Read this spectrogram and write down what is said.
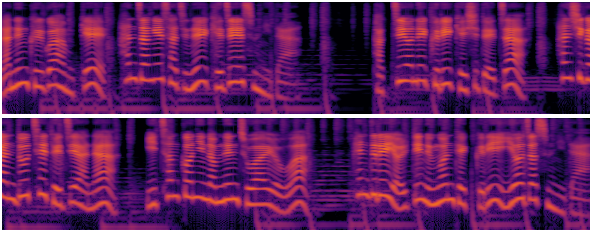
라는 글과 함께 한 장의 사진을 게재했습니다. 박지연의 글이 게시되자 1시간도 채 되지 않아 2,000건이 넘는 좋아요와 팬들의 열띤 응원 댓글이 이어졌습니다.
